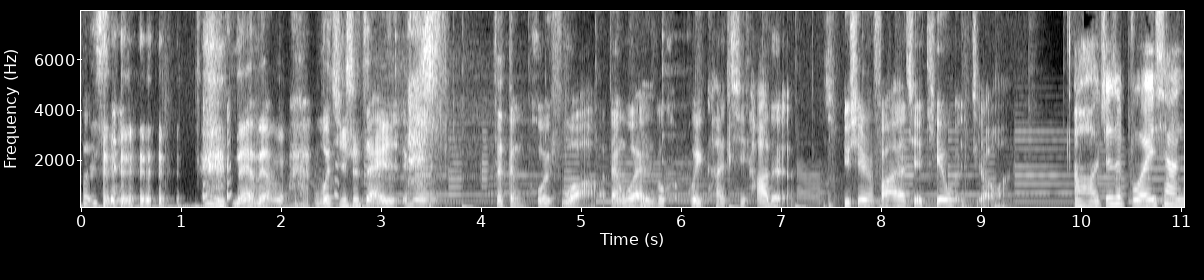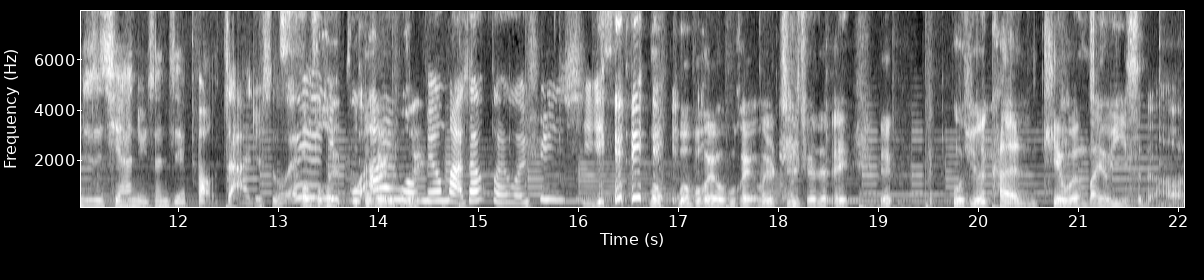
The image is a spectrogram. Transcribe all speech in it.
不是？没有没有没有，我其实，在那个在等回复啊，但我也会看其他的，有些人发的一些贴文，你知道吗？哦，就是不会像就是其他女生直接爆炸，就说哎，我不会，不爱我，没有马上回我讯息。我我不会，我不会，我就只是觉得哎呃，我觉得看贴文蛮有意思的啊。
